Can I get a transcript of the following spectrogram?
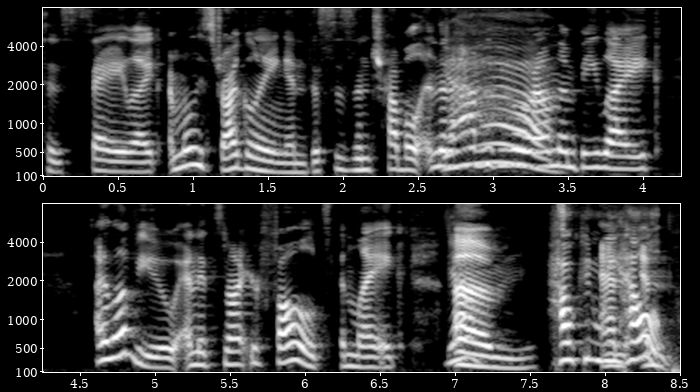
to say like, "I'm really struggling and this is in trouble," and then have the people around them be like, "I love you and it's not your fault," and like, Yeah. um, how can we and- help and-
